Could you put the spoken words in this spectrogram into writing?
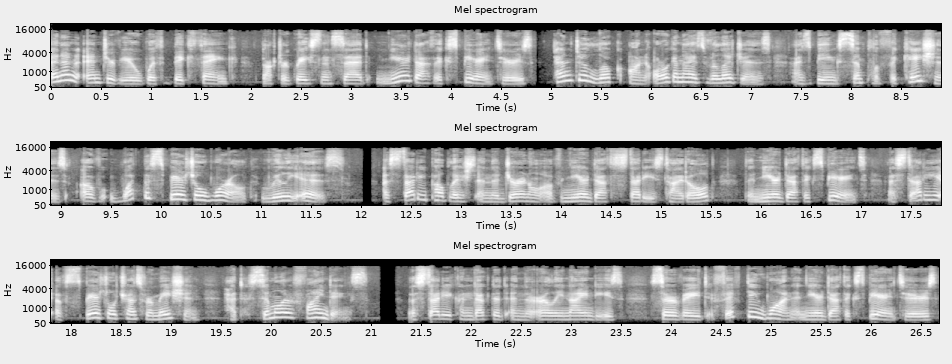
In an interview with Big Think, Dr. Greyson said near death experiencers tend to look on organized religions as being simplifications of what the spiritual world really is. A study published in the Journal of Near Death Studies titled The Near Death Experience A Study of Spiritual Transformation had similar findings. The study conducted in the early 90s surveyed 51 near death experiencers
